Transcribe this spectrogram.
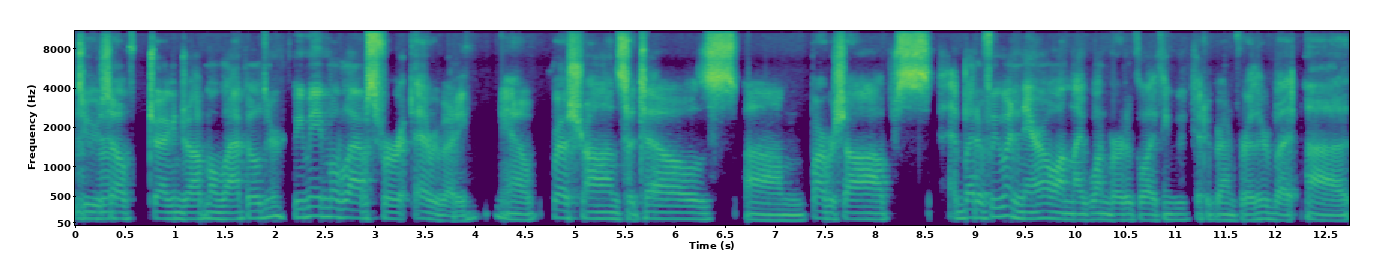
do-yourself mm-hmm. drag and drop mobile app builder. We made mobile apps for everybody. You know, restaurants, hotels um, barbershops. But if we went narrow on like one vertical, I think we could have grown further. But uh,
